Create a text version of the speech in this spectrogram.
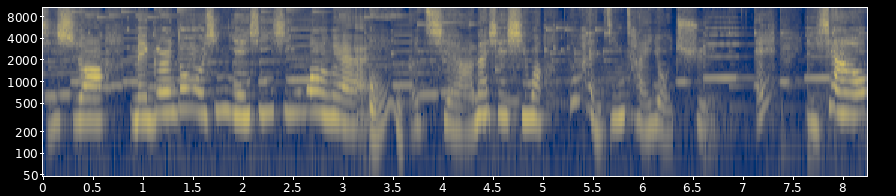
其实啊，每个人都有新年新希望哎，而且啊，那些希望都很精彩有趣。哎，以下哦，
